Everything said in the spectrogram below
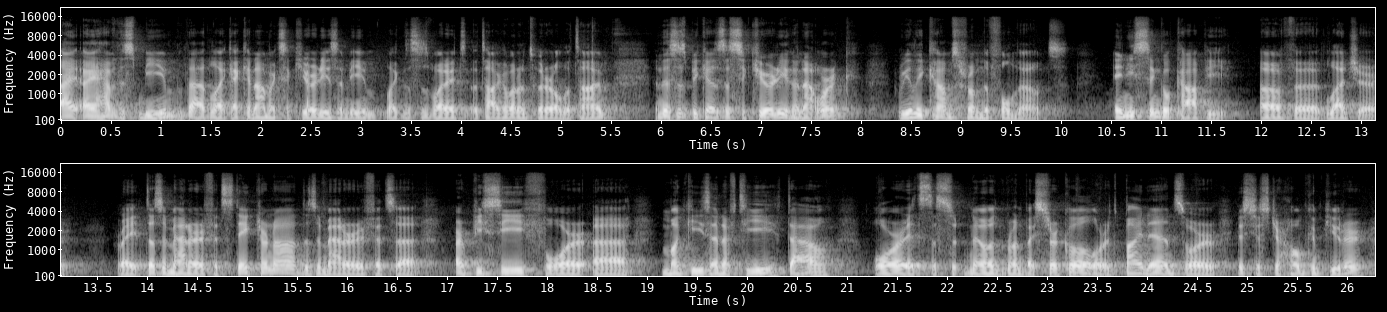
I, I, have this meme that like economic security is a meme. Like this is what I, talk about on Twitter all the time. And this is because the security of the network really comes from the full nodes. Any single copy of the ledger right? Doesn't matter if it's staked or not. Doesn't matter if it's a RPC for uh, Monkey's NFT DAO, or it's the node run by Circle, or it's Binance, or it's just your home computer.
